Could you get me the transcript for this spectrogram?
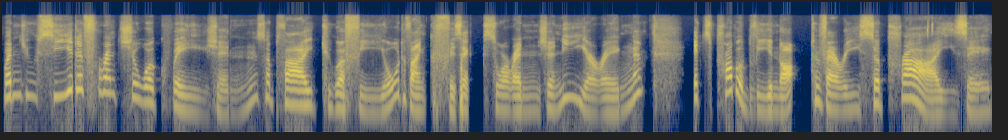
When you see differential equations applied to a field like physics or engineering, it's probably not very surprising.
